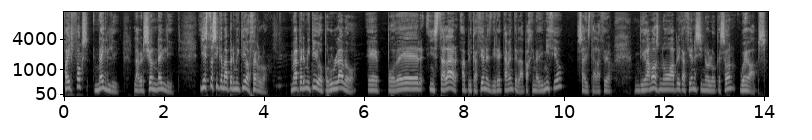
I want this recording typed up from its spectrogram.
Firefox Nightly, la versión Nightly. Y esto sí que me ha permitido hacerlo. Me ha permitido, por un lado, eh, poder instalar aplicaciones directamente en la página de inicio, o sea, instalación. Digamos, no aplicaciones, sino lo que son web apps.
